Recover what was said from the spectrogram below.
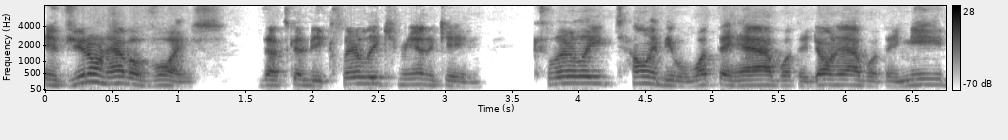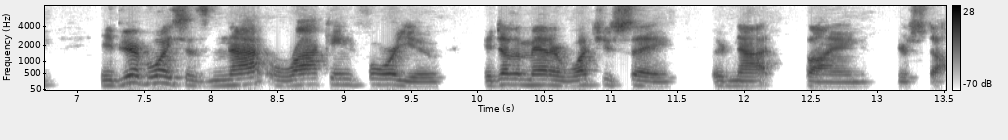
if you don't have a voice that's going to be clearly communicating, clearly telling people what they have, what they don't have, what they need, if your voice is not rocking for you, it doesn't matter what you say, they're not buying your stuff.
